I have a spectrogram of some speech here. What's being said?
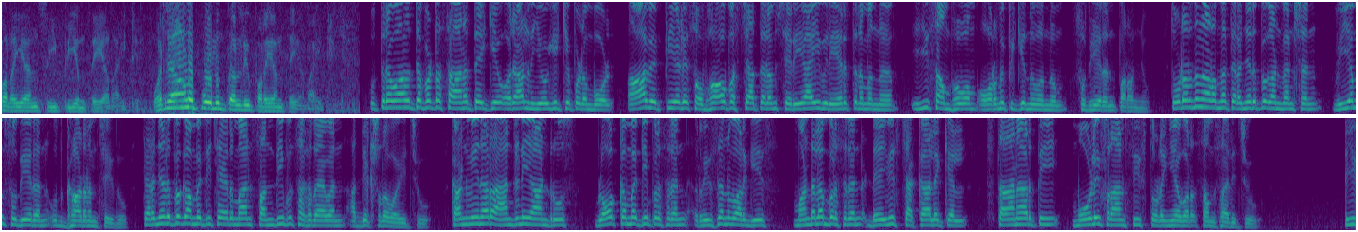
പറയാൻ സി പി എം തയ്യാറായിട്ടില്ല. ഒരാളെ പോലും തള്ളി പറയാൻ തയ്യാറായിട്ടില്ല. ഉത്തരവാദിത്തപ്പെട്ട സ്ഥാനത്തേക്ക് ഒരാൾ നിയോഗിക്കപ്പെടുമ്പോൾ ആ വ്യക്തിയുടെ സ്വഭാവ പശ്ചാത്തലം ശരിയായി വിലയിരുത്തണമെന്ന് ഈ സംഭവം ഓർമ്മിപ്പിക്കുന്നുവെന്നും സുധീരൻ പറഞ്ഞു. തുടർന്ന് നടന്ന തെരഞ്ഞെടുപ്പ് കൺവെൻഷൻ വി എം സുധീരൻ ഉദ്ഘാടനം ചെയ്തു. തെരഞ്ഞെടുപ്പ് കമ്മിറ്റി ചെയർമാൻ സന്ദീപ് സഹദേവൻ അധ്യക്ഷത വഹിച്ചു. Convener Antony Andrews block committee president Rison Varghese മണ്ഡലം പ്രസിഡന്റ് ഡേവിസ് ചക്കാലയ്ക്കൽ സ്ഥാനാർത്ഥി മോളി ഫ്രാൻസിസ് തുടങ്ങിയവർ സംസാരിച്ചു. ടി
